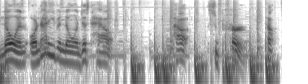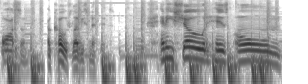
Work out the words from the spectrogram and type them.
knowing or not even knowing just how how superb, how awesome a coach Lovie Smith is. And he showed his own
